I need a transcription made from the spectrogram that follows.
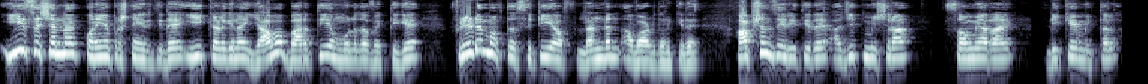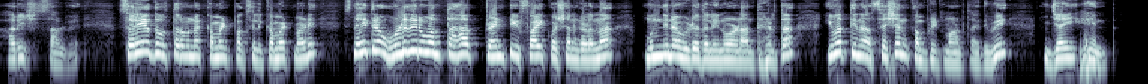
ಈ ಸೆಷನ್ನ ಕೊನೆಯ ಪ್ರಶ್ನೆ ಈ ರೀತಿದೆ ಈ ಕೆಳಗಿನ ಯಾವ ಭಾರತೀಯ ಮೂಲದ ವ್ಯಕ್ತಿಗೆ freedom of the city of London award ದೊರಕಿದೆ? ಆಪ್ಷನ್ಸ್ ಈ ರೀತಿದೆ ಅಜಿತ್ ಮಿಶ್ರಾ, ಸೌಮ್ಯ ರಾಯ್ ಡಿ ಕೆ ಮಿತ್ತಲ್, ಹರೀಶ್ ಸಾಳ್ವೆ. ಸರಿಯಾದ ಉತ್ತರವನ್ನು ಕಮೆಂಟ್ ಬಾಕ್ಸಲ್ಲಿ ಕಮೆಂಟ್ ಮಾಡಿ. ಸ್ನೇಹಿತರೆ, ಉಳಿದಿರುವಂತಹ ಟ್ವೆಂಟಿ ಫೈವ್ ಕ್ವಶನ್ಗಳನ್ನು ಮುಂದಿನ ವಿಡಿಯೋದಲ್ಲಿ ನೋಡೋಣ ಅಂತ ಹೇಳ್ತಾ ಇವತ್ತಿನ ಸೆಷನ್ ಕಂಪ್ಲೀಟ್ ಮಾಡ್ತಾ ಇದ್ದೀವಿ ಜೈ ಹಿಂದ್.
